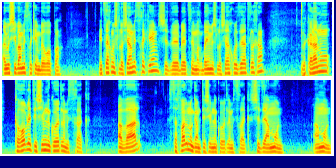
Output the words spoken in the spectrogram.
היו שבעה משחקים באירופה. ניצחנו שלושה משחקים, שזה בעצם 43 אחוזי הצלחה, וכללנו קרוב ל-90 נקודות למשחק. אבל ספגנו גם 90 נקודות למשחק, שזה המון. המון.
